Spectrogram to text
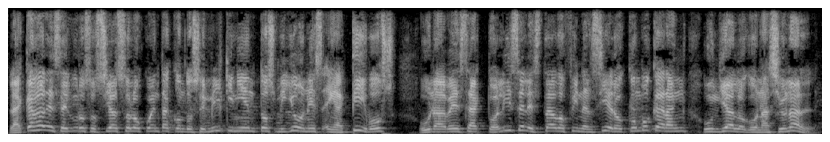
La Caja de Seguro Social solo cuenta con 12.500 millones en activos. Una vez se actualice el estado financiero, convocarán un diálogo nacional.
